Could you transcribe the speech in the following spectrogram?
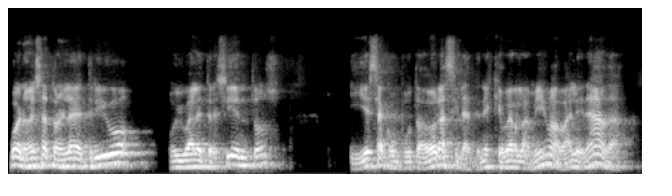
Bueno, esa tonelada de trigo hoy vale 300, y esa computadora, si la tenés que ver la misma, vale nada.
